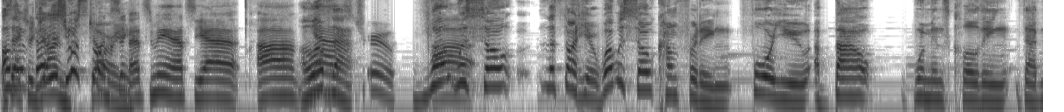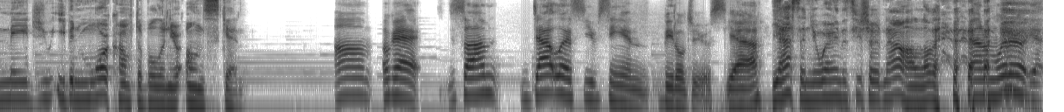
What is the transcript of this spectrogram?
Oh, that, actually that is Jon- your story. That's me. That's yeah. Um, I love yeah, That's that. true. What Uh, was so? Let's start here. What was so comforting for you about women's clothing that made you even more comfortable in your own skin? Um. Okay. So I'm doubtless you've seen Beetlejuice. Yeah. Yes, and you're wearing the t-shirt now. I love it. and I'm literally yeah.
